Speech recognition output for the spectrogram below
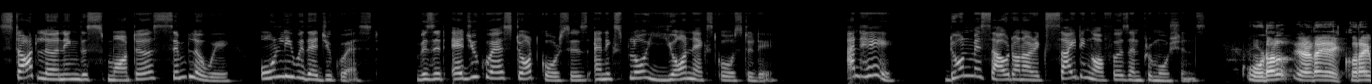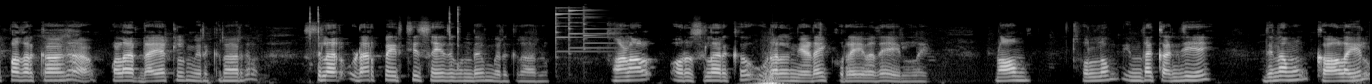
Start learning the smarter, simpler way only with EduQuest. Visit eduquest.courses and explore your next course today. And hey, don't miss out on our exciting offers and promotions. உடல் எடையை குறைப்பதற்காக பலர் டயட்டிலும் இருக்கிறார்கள் சிலர் உடற்பயிற்சி செய்து கொண்டும் இருக்கிறார்கள் ஆனால் ஒரு சிலருக்கு உடலின் எடை குறைவதே இல்லை நாம் சொல்லும் இந்த கஞ்சியை தினமும் காலையில்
